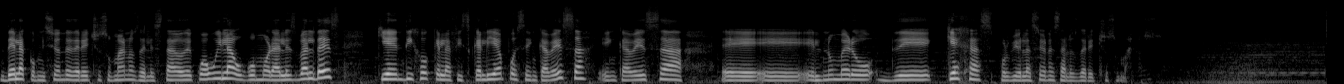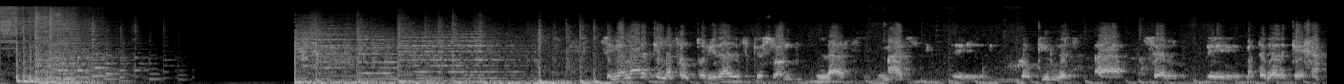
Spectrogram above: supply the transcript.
de la Comisión de Derechos Humanos del Estado de Coahuila, Hugo Morales Valdés, quien dijo que la Fiscalía pues encabeza, encabeza eh, eh, el número de quejas por violaciones a los derechos humanos. Señalar que las autoridades que son las más eh, a hacer eh, materia de queja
